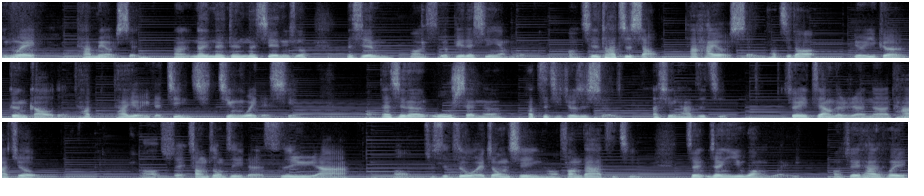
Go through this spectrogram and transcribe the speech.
因为他没有神啊，那那那那些你说那些啊有别的信仰的啊，其实他至少他还有神，他知道有一个更高的，他他有一个敬敬畏的心啊。但是呢，无神呢，他自己就是神，他信他自己，所以这样的人呢，他就哦，所以放纵自己的私欲啊，哦，就是自我为中心哦，放大自己，任任意妄为哦，所以他会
